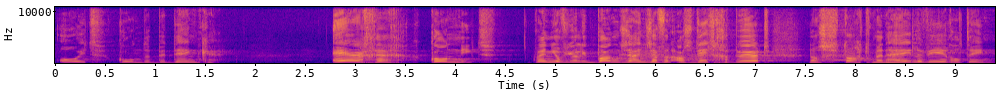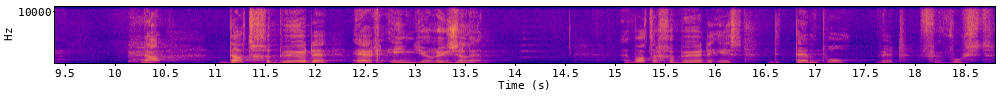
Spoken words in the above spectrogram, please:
ooit konden bedenken. Erger kon niet. Ik weet niet of jullie bang zijn, van als dit gebeurt, dan stort mijn hele wereld in. Nou, dat gebeurde er in Jeruzalem. En wat er gebeurde is, de tempel werd verwoest.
